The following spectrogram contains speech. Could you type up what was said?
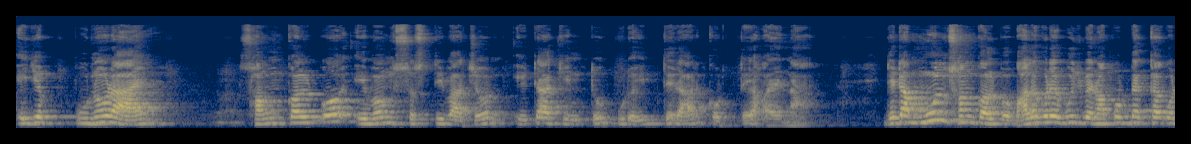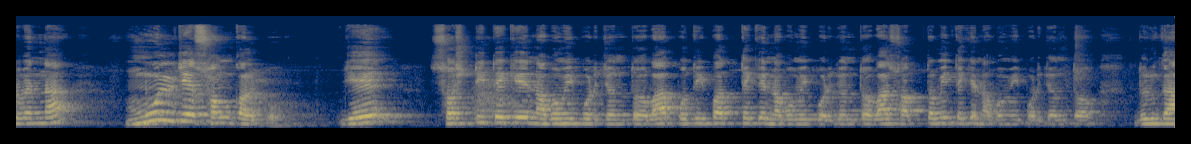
এই যে পুনরায় সংকল্প এবং স্বস্তিবাচন, এটা কিন্তু পুরোহিতদের আর করতে হয় না। যেটা মূল সংকল্প, ভালো করে বুঝবেন, অপব্যাখ্যা করবেন না। মূল যে সংকল্প, যে ষষ্ঠী থেকে নবমী পর্যন্ত বা প্রতিপদ থেকে নবমী পর্যন্ত বা সপ্তমী থেকে নবমী পর্যন্ত দুর্গা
